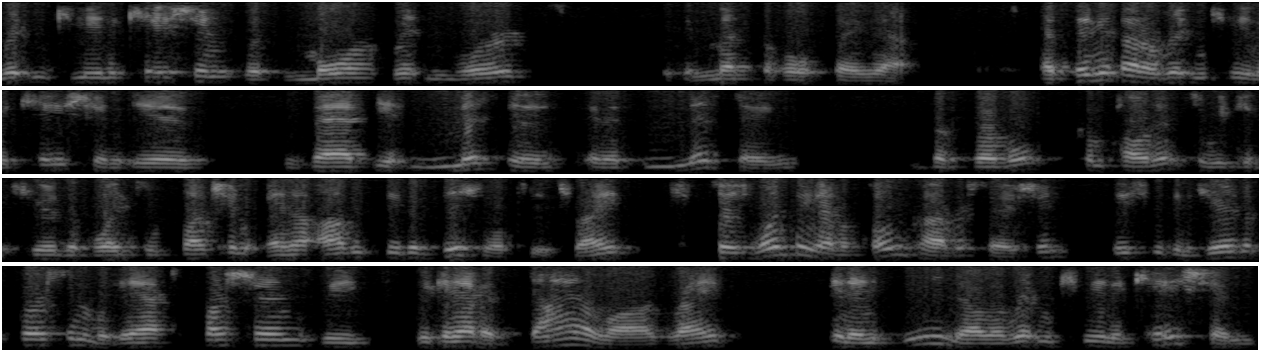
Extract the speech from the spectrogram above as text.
written communication with more written words, we can mess the whole thing up. The thing about a written communication is that it misses and it's missing the verbal component so we can hear the voice inflection and obviously the visual piece, right? So it's one thing to have a phone conversation. At least we can hear the person, we can ask questions, we, we can have a dialogue, right? In an email, a written communication,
